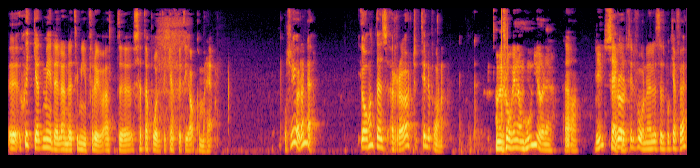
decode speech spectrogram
eh, skicka ett meddelande till min fru att eh, sätta på lite kaffe till jag kommer hem. Och så gör den det. Jag har inte ens rört telefonen. ja, men frågan är om hon gör det. Ja. Det är ju inte Rör säkert. telefonen eller sätter på kaffe.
